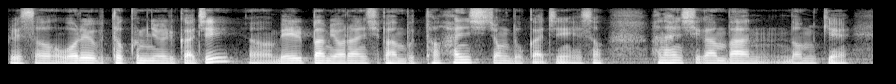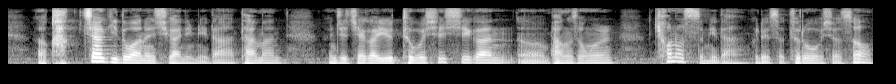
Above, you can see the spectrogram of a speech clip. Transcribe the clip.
그래서 월요일부터 금요일까지 어, 매일 밤 11시 반부터 1시 정도까지 해서 한 1시간 반 넘게 어, 각자 기도하는 시간입니다. 다만 이제 제가 유튜브 실시간 어, 방송을 켜놓습니다. 그래서 들어오셔서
